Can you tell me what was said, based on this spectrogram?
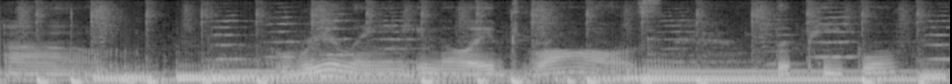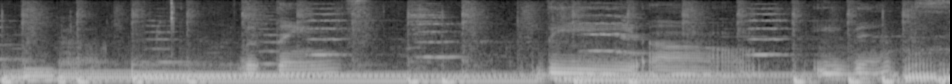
um, really, you know, it draws the people, the things, the um, events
